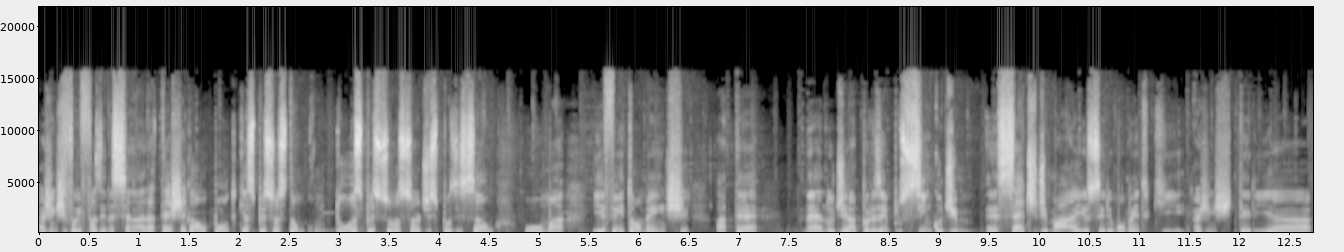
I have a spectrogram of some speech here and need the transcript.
A gente foi fazendo esse cenário até chegar a um ponto que as pessoas estão com duas pessoas só à disposição, uma e eventualmente até né, no dia, por exemplo, 5 de, é, 7 de maio seria o momento que a gente teria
